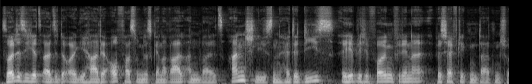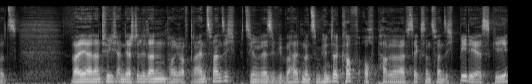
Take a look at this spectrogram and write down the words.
Sollte sich jetzt also der EuGH der Auffassung des Generalanwalts anschließen, hätte dies erhebliche Folgen für den Beschäftigten-Datenschutz. Weil ja natürlich an der Stelle dann Paragraph 23, beziehungsweise wir behalten uns im Hinterkopf, auch Paragraph 26 BDSG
